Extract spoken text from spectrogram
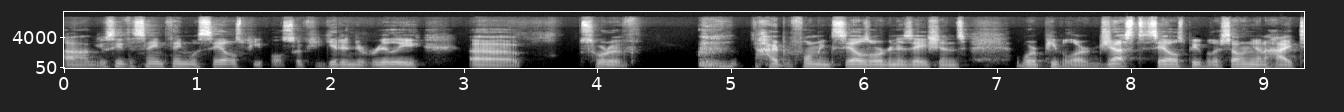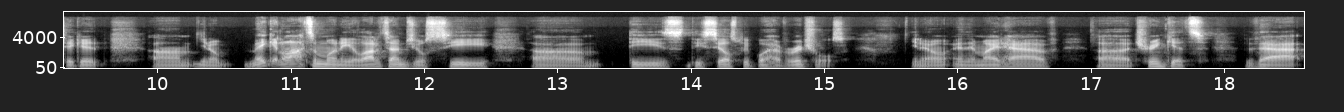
Um, you'll see the same thing with salespeople. So if you get into really uh, sort of high performing sales organizations where people are just salespeople. They're selling on a high ticket, um, you know, making lots of money. A lot of times you'll see um, these these salespeople have rituals, you know, and they might have uh, trinkets that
